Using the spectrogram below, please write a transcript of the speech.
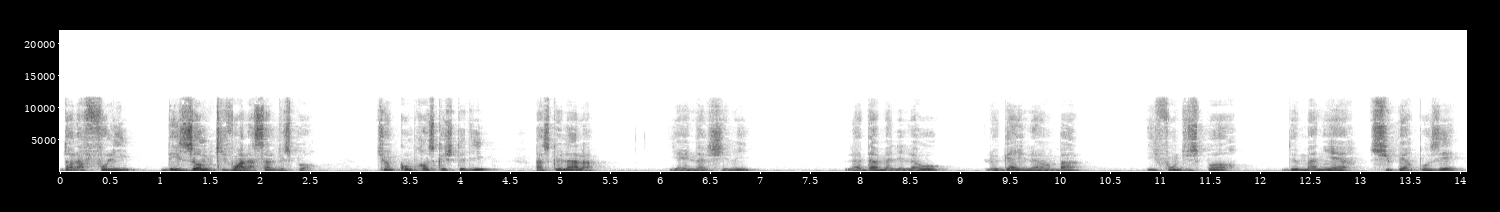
dans la folie des hommes qui vont à la salle de sport? Tu en comprends ce que je te dis? Parce que là, là, il y a une alchimie, la dame elle est là-haut, le gars il est en bas, ils font du sport de manière superposée,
